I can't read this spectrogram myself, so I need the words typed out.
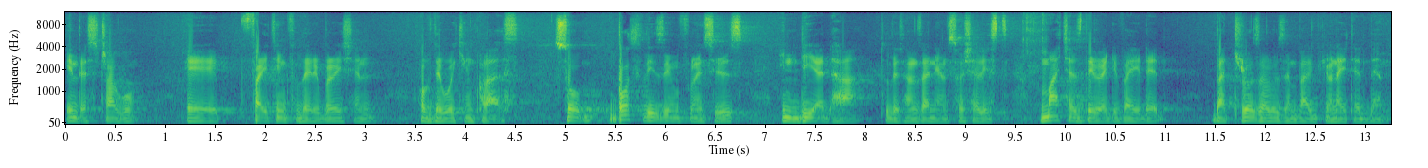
in the struggle uh, Uh, fighting for the liberation of the working class. So both these influences endeared her to the Tanzanian socialists, much as they were divided, but Rosa Luxemburg united them.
